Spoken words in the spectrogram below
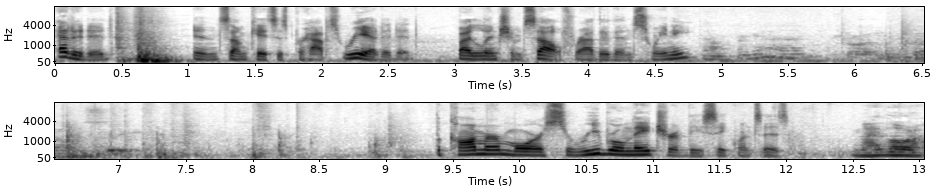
Edited, in some cases perhaps re edited, by Lynch himself rather than Sweeney. The calmer, more cerebral nature of these sequences Night, Laura.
